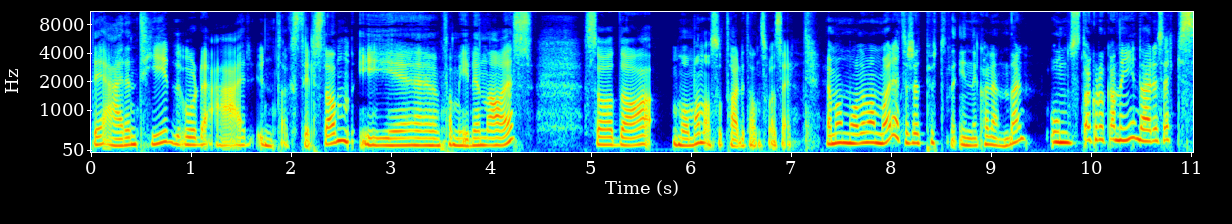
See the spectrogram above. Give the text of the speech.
det er en tid hvor det er unntakstilstand i eh, familien AS. Så da må man også ta litt ansvar selv. Ja, man må det. Man må rett og slett putte det inn i kalenderen. Onsdag klokka ni, da er det sex.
